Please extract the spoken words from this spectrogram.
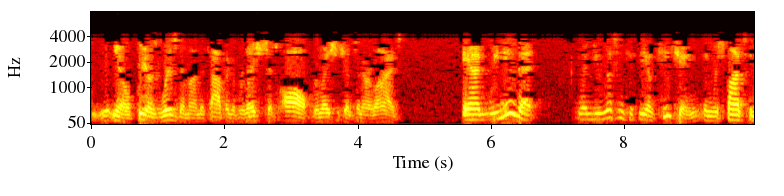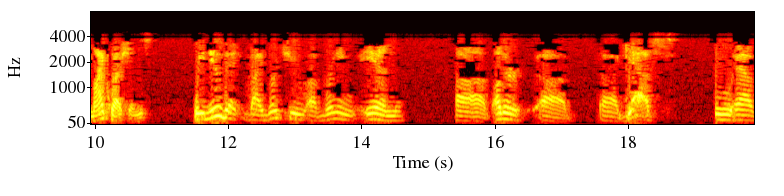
you know Theo's wisdom on the topic of relationships, all relationships in our lives. And we knew that when you listen to Theo teaching in response to my questions, we knew that by virtue of bringing in uh, other uh, uh, guests who have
